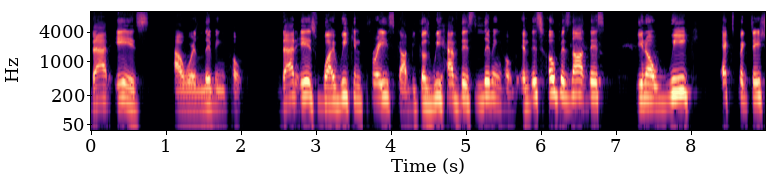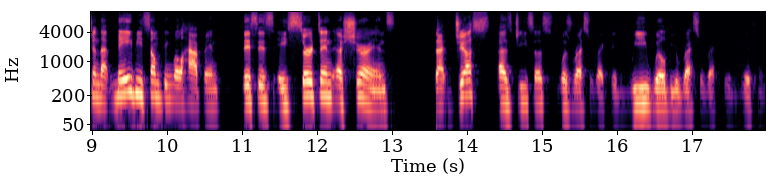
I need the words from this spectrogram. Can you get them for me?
That is our living hope. That is why we can praise God because we have this living hope. And this hope is not this, you know, weak expectation that maybe something will happen. This is a certain assurance that just as Jesus was resurrected, we will be resurrected with him.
